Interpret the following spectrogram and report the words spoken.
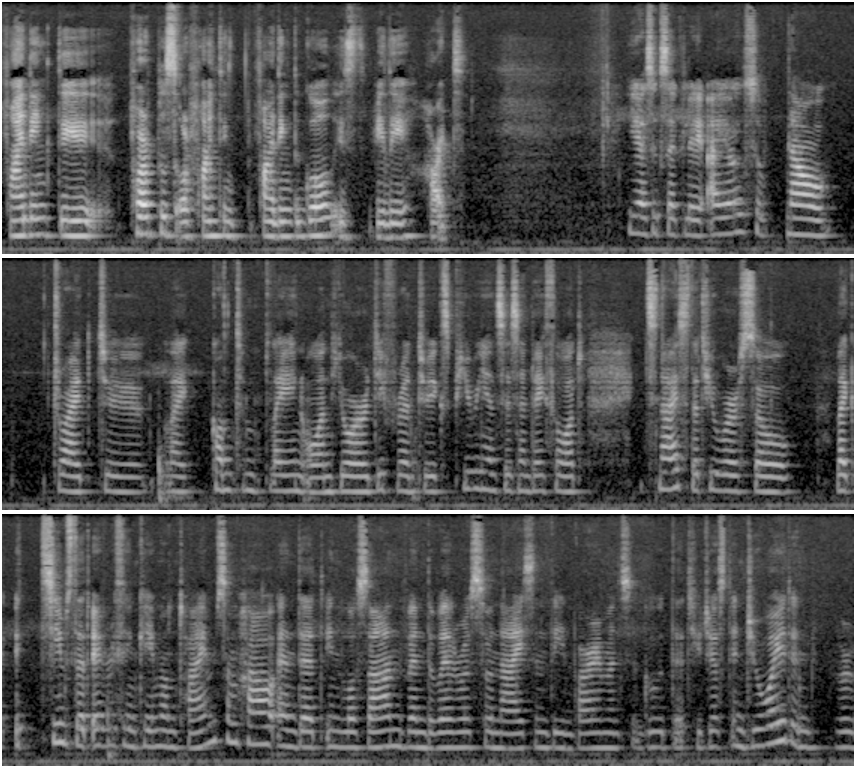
finding the purpose or finding finding the goal is really hard. Yes, exactly. I also now tried to like contemplate on your different experiences and I thought it's nice that you were so like it seems that everything came on time somehow and that in Lausanne when the weather was so nice and the environment so good that you just enjoyed and were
